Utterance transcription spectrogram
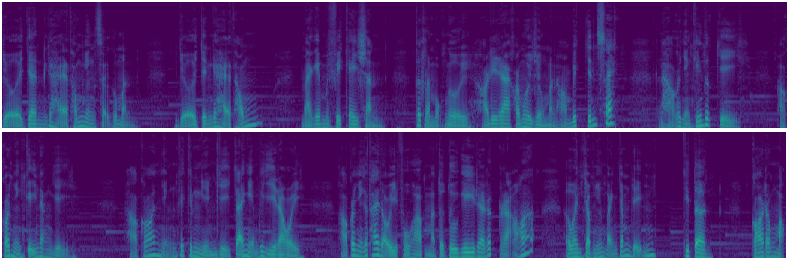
dựa trên cái hệ thống nhân sự của mình dựa trên cái hệ thống mà gamification tức là một người họ đi ra khỏi môi trường mình họ biết chính xác là họ có những kiến thức gì họ có những kỹ năng gì? Họ có những cái kinh nghiệm gì? Trải nghiệm cái gì rồi? Họ có những cái thái độ gì phù hợp mà tụi tôi ghi ra rất rõ ở bên trong những bảng chấm điểm ký tên, có đóng mọc?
